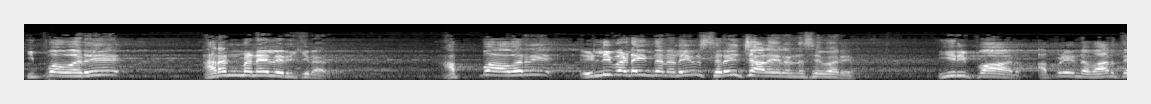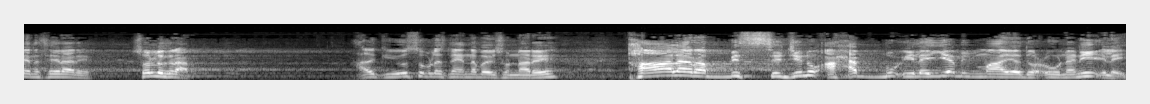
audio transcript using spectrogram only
இப்போ அவர் அரண்மனையில் இருக்கிறார். அப்போ அவர் இழிவடைந்த நிலையில் சிறைச்சாலையில் என்ன செய்வார்? ஈரிப்பார். அப்படின்ற வார்த்தை என்ன செய்கிறாரு சொல்லுகிறார். அதுக்கு யூசுப் அலிஸ்லாம் என்ன பதில் சொன்னாரு? கால ரப்பி சிஜினு அஹப்பு இலைய மிம்மா உனனி இலை.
